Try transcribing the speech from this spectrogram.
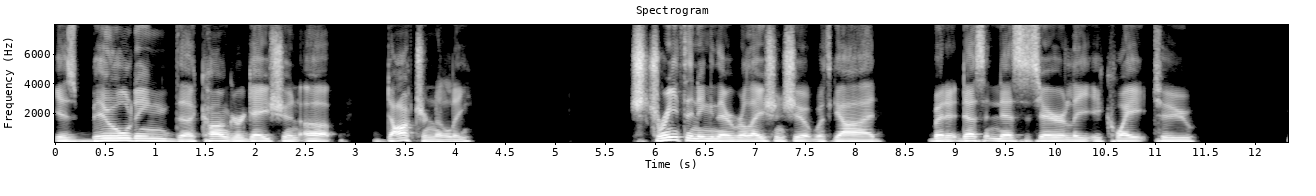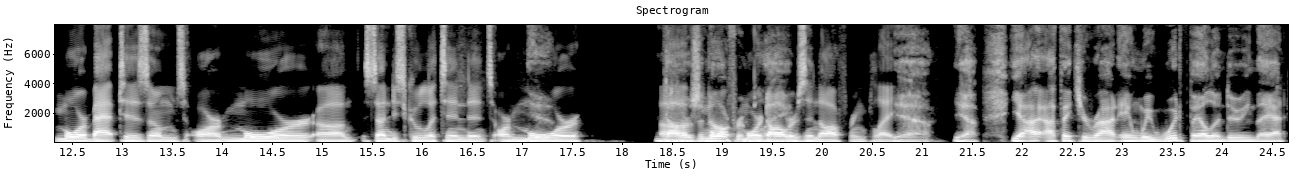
is building the congregation up doctrinally strengthening their relationship with God, but it doesn't necessarily equate to more baptisms or more um, Sunday school attendance or more uh, Dollars in the more, offering more plate. dollars in the offering plate. Yeah. Yeah. Yeah. I, I think you're right. And we would fail in doing that.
